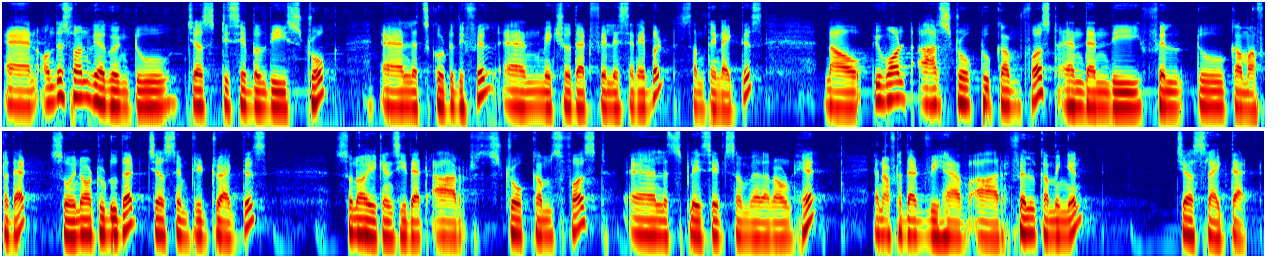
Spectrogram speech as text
And on this one, we are going to just disable the stroke and let's go to the fill and make sure that fill is enabled something like this. Now we want our stroke to come first and then the fill to come after that. So in order to do that just simply drag this. So now you can see that our stroke comes first and let's place it somewhere around here. And after that we have our fill coming in just like that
